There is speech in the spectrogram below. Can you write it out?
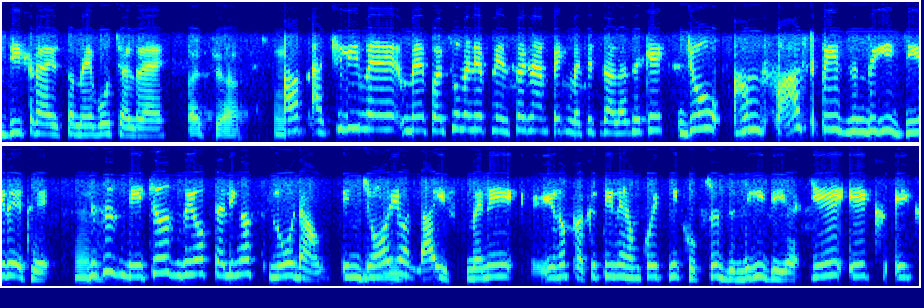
जीत रहा है इस समय वो चल रहा है। अच्छा। आप एक्चुअली मैं मैं परसों मैंने अपने इंस्टाग्राम पे एक मैसेज डाला था कि जो हम फास्ट पेस ज़िंदगी जी रहे थे हम्म। This is nature's way of telling us slow down enjoy your life मैंने यू you नो know, प्रकृति ने हमको इतनी खूबसूरत ज़िंदगी दी है। ये एक एक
